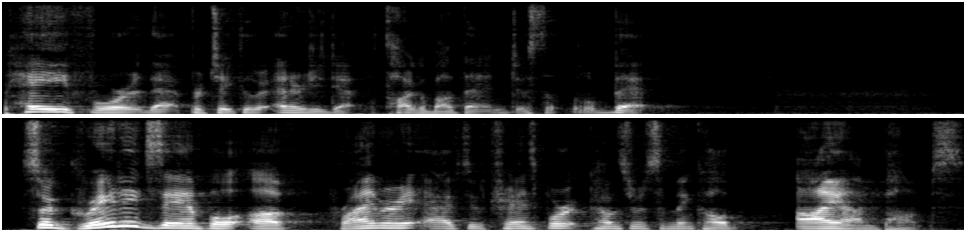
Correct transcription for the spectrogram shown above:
pay for that particular energy debt. We'll talk about that in just a little bit. So, a great example of primary active transport comes from something called ion pumps.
